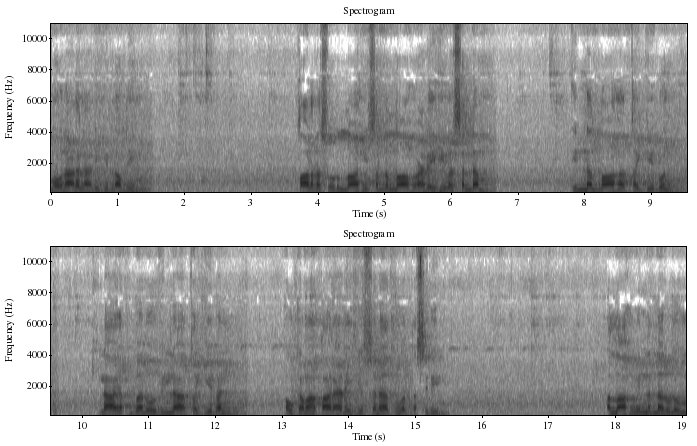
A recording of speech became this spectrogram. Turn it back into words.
مولانا العلي العظيم. قال رسول الله صلى الله عليه وسلم إن الله طيب لا يقبل إلا طيبا أو كما قال عليه الصلاة والتسليم அல்லாஹுவின் நல்லருளும்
